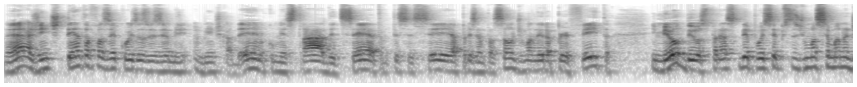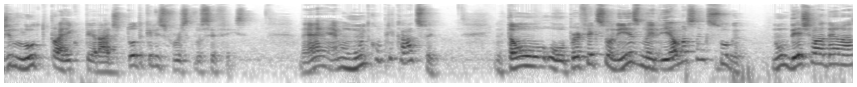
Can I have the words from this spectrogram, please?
Né? A gente tenta fazer coisas, às vezes, em ambiente acadêmico, mestrado, etc., TCC, apresentação, de maneira perfeita. E, meu Deus, parece que depois você precisa de uma semana de luto para recuperar de todo aquele esforço que você fez. Né? É muito complicado isso aí. Então o, perfeccionismo ele é uma sanguessuga. Não deixa ela drenar,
